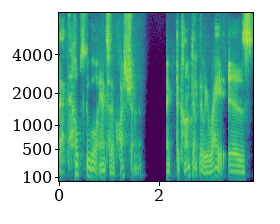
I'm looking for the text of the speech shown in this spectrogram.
that helps Google answer the question. Like the content that we write is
